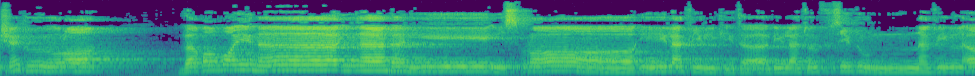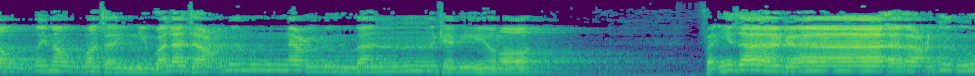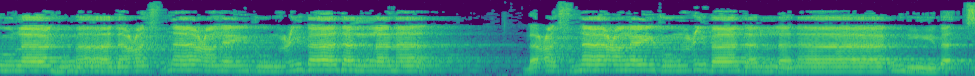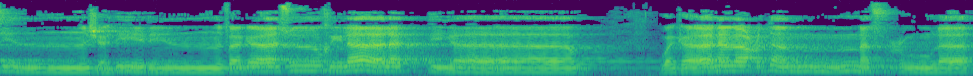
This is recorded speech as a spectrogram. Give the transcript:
شكورا. فقضينا إلى بني إسرائيل في الكتاب لتفسدن في الأرض مرتين ولتعلن علوا كبيرا. فإذا جاء بعد أولاهما بعثنا عليكم عبادا لنا. بعثنا عليكم عبادا لنا. أولي بأس شديد فجاسوا خلال الديار. وكان وعدا مفعولا.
